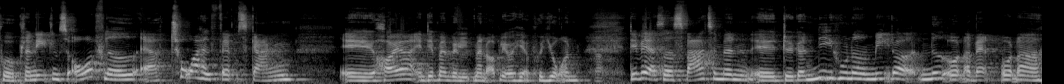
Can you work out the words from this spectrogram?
på planetens overflade, er 92 gange øh, højere end det, man, vil, man oplever her på jorden. Ja. Det vil altså svare til, at man øh, dykker 900 meter ned under vand, under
